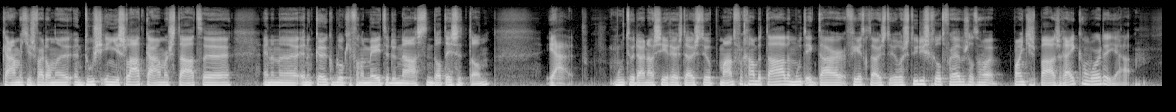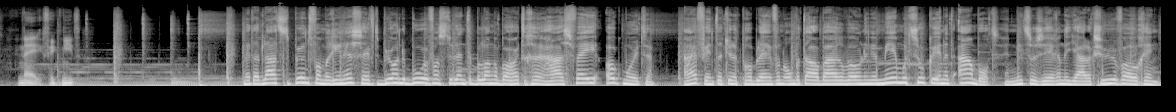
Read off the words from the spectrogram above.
kamertjes waar dan eh, een douche in je slaapkamer staat eh, en, een, eh, en een keukenblokje van een meter ernaast. En dat is het dan. Ja, moeten we daar nou serieus 1000 euro per maand voor gaan betalen? Moet ik daar 40.000 euro studieschuld voor hebben, zodat een pandjesbaas rijk kan worden? Ja, nee, vind ik niet. Met het laatste punt van Marines heeft Bjorn de Boer van studentenbelangenbehartiger HSV ook moeite. Hij vindt dat je het probleem van onbetaalbare woningen meer moet zoeken in het aanbod en niet zozeer in de jaarlijkse huurverhoging.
